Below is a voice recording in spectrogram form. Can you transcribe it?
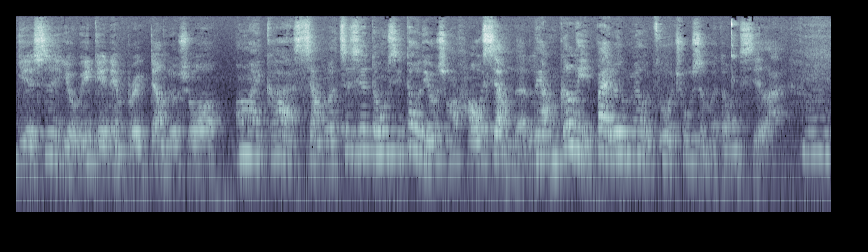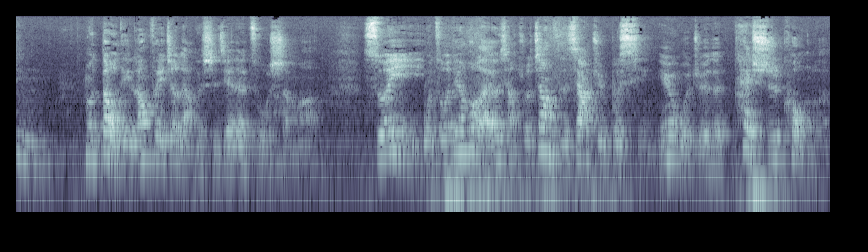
也是有一点点 breakdown，就说，Oh my God，想了这些东西到底有什么好想的？两个礼拜都没有做出什么东西来。嗯。我到底浪费这两个时间在做什么？所以我昨天后来又想说，这样子下去不行，因为我觉得太失控了。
